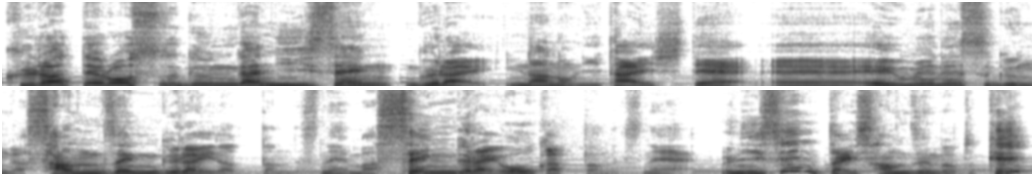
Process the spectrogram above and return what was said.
クラテロス軍が2000ぐらいなのに対して、えー、エウメネス軍が3000ぐらいだったんですね。まあ、1000ぐらい多かったんですね。2000対3000だと結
